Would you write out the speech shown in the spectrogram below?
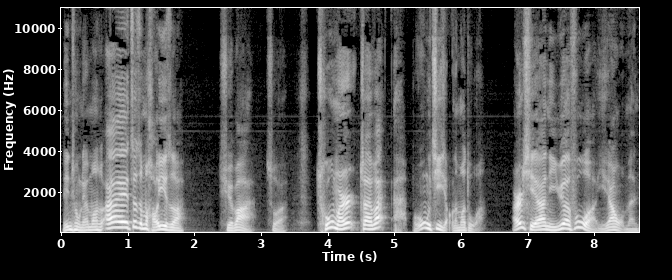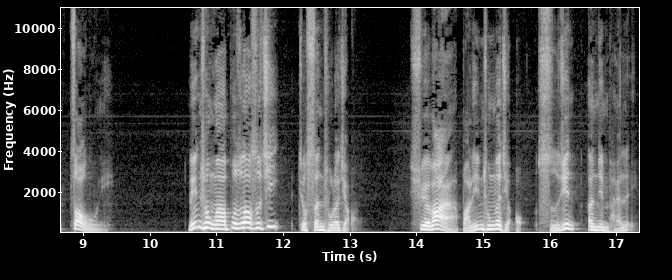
林冲连忙说：“哎，这怎么好意思啊？”薛霸说：“出门在外，不用计较那么多。而且啊，你岳父啊，也让我们照顾你。”林冲啊，不知道是计，就伸出了脚。薛霸呀，把林冲的脚使劲摁进盆里。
